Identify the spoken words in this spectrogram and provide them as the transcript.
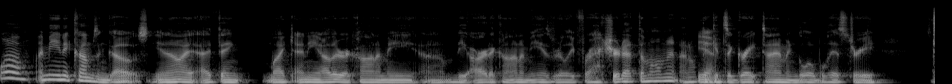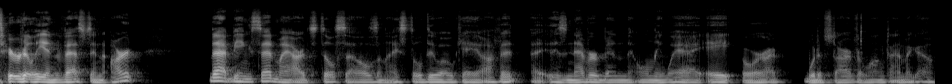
well, I mean, it comes and goes. You know, I, I think like any other economy, um, the art economy is really fractured at the moment. I don't Yeah. think it's a great time in global history to really invest in art. That being said, my art still sells and I still do okay off it. It has never been the only way I ate, or I would have starved a long time ago.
